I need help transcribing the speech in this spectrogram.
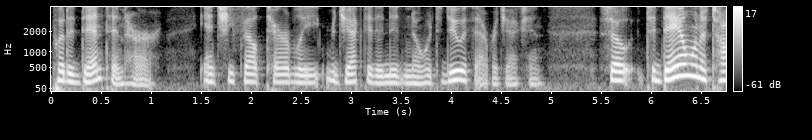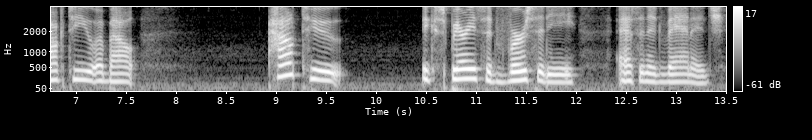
put a dent in her. And she felt terribly rejected and didn't know what to do with that rejection. So today I want to talk to you about how to experience adversity as an advantage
